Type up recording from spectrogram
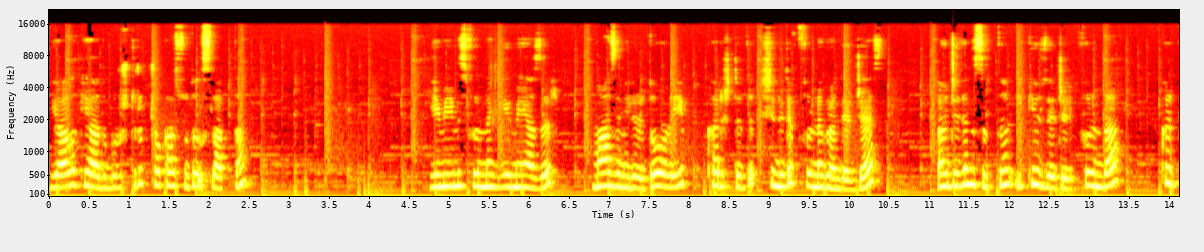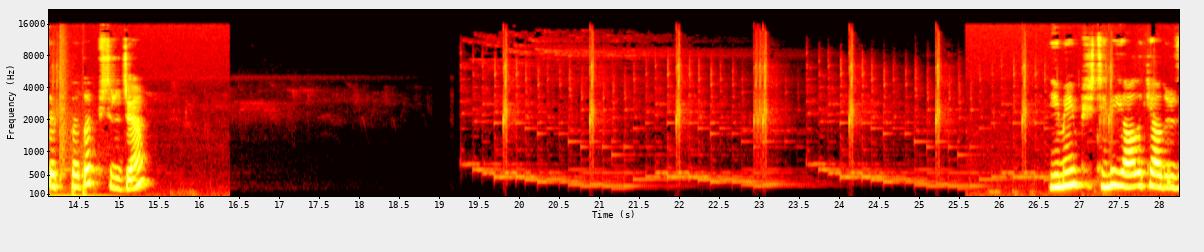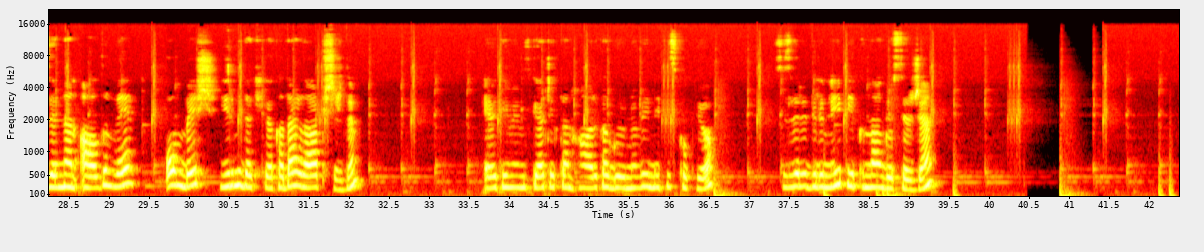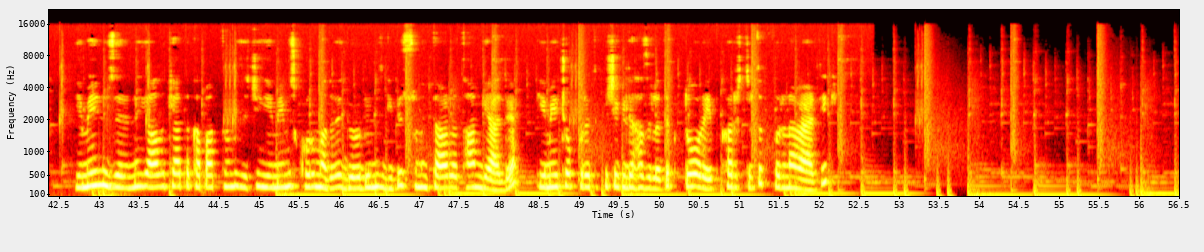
Yağlı kağıdı buruşturup çok az suda ıslattım. Yemeğimiz fırına girmeye hazır. Malzemeleri doğrayıp karıştırdık. Şimdi de fırına göndereceğiz. Önceden ısıttığım 200 derecelik fırında 40 dakikada pişireceğim. Yemeğin piştiğinde yağlı kağıdı üzerinden aldım ve 15-20 dakika kadar daha pişirdim. Evet yemeğimiz gerçekten harika görünüyor ve nefis kokuyor. Sizlere dilimleyip yakından göstereceğim. Yemeğin üzerine yağlı kağıtla kapattığımız için yemeğimiz kurumadı ve gördüğünüz gibi su miktarı da tam geldi. Yemeği çok pratik bir şekilde hazırladık. Doğrayıp karıştırdık fırına verdik.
